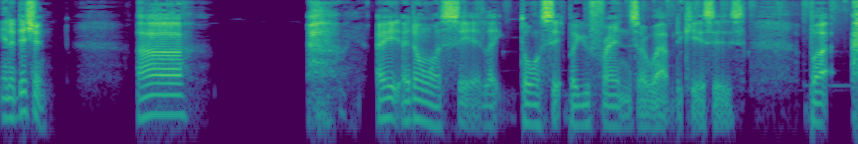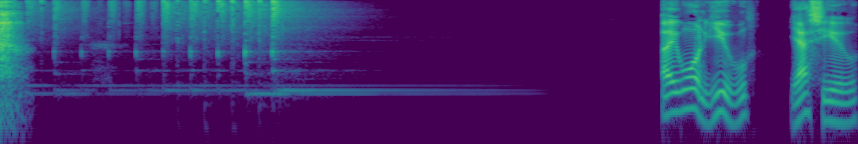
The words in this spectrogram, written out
In addition, uh, I I don't want to say it like don't sit by your friends or whatever the case is, but I want you, yes, you,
